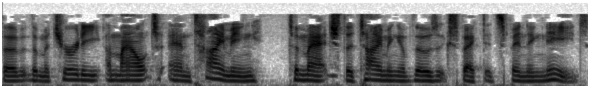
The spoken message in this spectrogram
the, the maturity amount and timing to match the timing of those expected spending needs.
